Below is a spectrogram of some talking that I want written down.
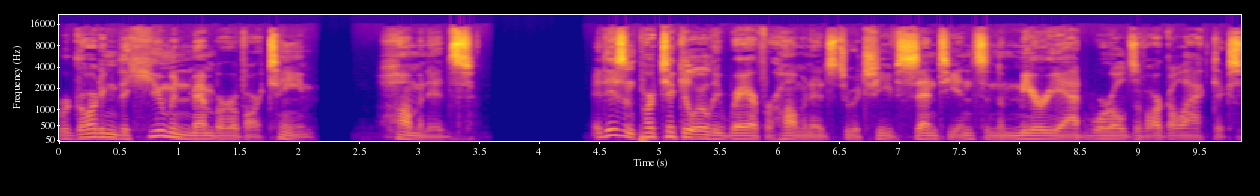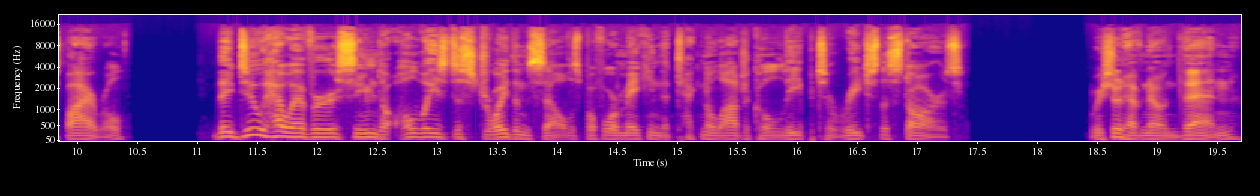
regarding the human member of our team hominids. It isn't particularly rare for hominids to achieve sentience in the myriad worlds of our galactic spiral. They do, however, seem to always destroy themselves before making the technological leap to reach the stars. We should have known then,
